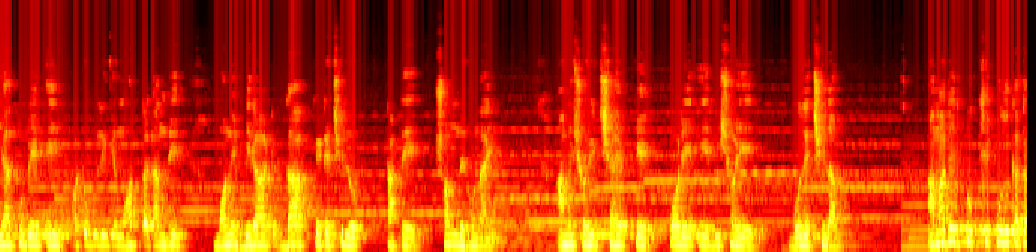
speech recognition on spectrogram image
ইয়াকুবের এই ফটোগুলি যে মহাত্মা গান্ধীর মনে বিরাট দাগ কেটেছিল, তাতে সন্দেহ নাই। আমি শহীদ সাহেবকে পরে এ বিষয়ে বলেছিলাম, আমাদের পক্ষে কলকাতা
